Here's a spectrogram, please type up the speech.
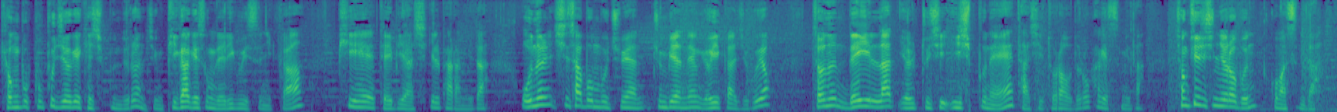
경북 북부 지역에 계신 분들은 지금 비가 계속 내리고 있으니까 피해 대비하시길 바랍니다. 오늘 시사본부 준비한, 준비한 내용 여기까지고요. 저는 내일 낮 12시 20분에 다시 돌아오도록 하겠습니다. 청취해주신 여러분 고맙습니다.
